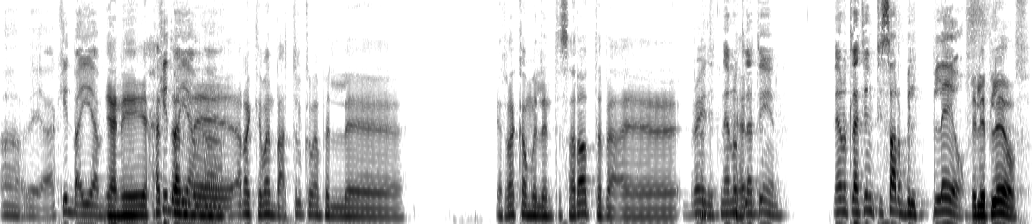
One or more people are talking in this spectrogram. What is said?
آه أكيد بأيام. يعني أكيد حتى بأيام، إن أنا كمان بعت لكم قبل آه، الرقم الانتصارات تبع آه، بريدي 32 32 انتصار بال playoff بال playoff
